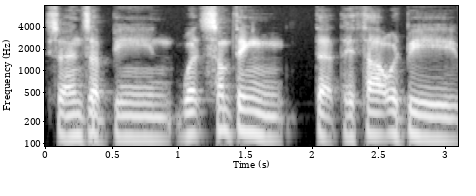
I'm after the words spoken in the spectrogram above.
So it ends up being what something that they thought would be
